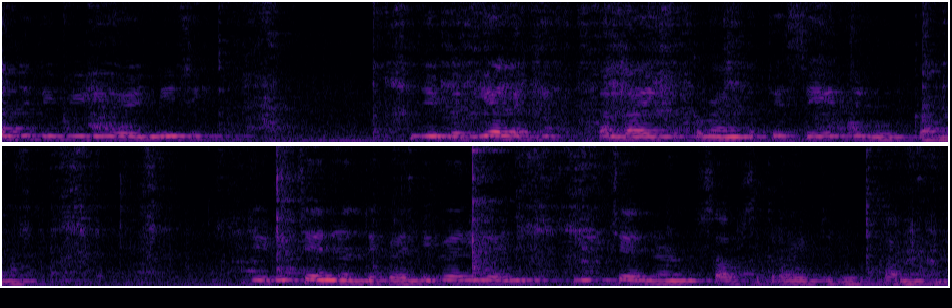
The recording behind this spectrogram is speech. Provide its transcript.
ਅੱਜ ਦੀ ਵੀਡੀਓ ਇੰਨੀ ਸੀ। ਜੇ ਵਧੀਆ ਲੱਗੀ ਤਾਂ ਲਾਈਕ ਕਮੈਂਟ ਤੇ ਸ਼ੇਅਰ ਜ਼ਰੂਰ ਕਰਨਾ। ਜਿਹੜੇ ਚੈਨਲ ਤੇ ਪਹਿਲੀ ਵਾਰੀ ਆਏ ਨੇ ਪਲੀਜ਼ ਚੈਨਲ ਨੂੰ ਸਬਸਕ੍ਰਾਈਬ ਜ਼ਰੂਰ ਕਰਨਾ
